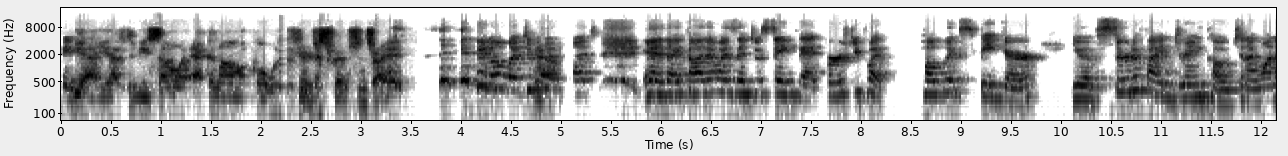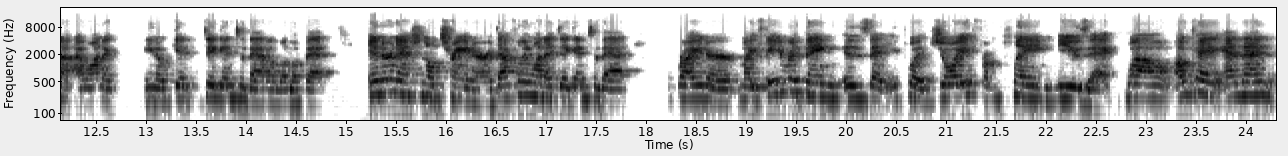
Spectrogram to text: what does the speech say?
yeah you have to be somewhat economical with your descriptions right they don't let you yeah. put much and i thought it was interesting that first you put public speaker you have certified dream coach and i want to i want to you know get dig into that a little bit. International trainer I definitely want to dig into that writer, my favorite thing is that you put joy from playing music. Wow. Okay. And then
